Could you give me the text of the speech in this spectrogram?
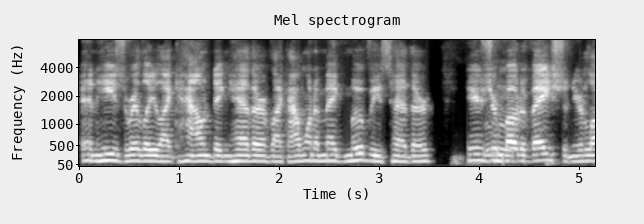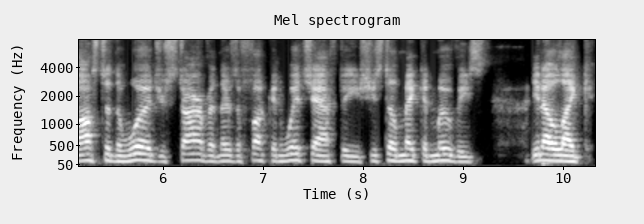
and he's really like hounding Heather of like I want to make movies, Heather. Here's your Mhm. motivation. You're lost in the woods. You're starving. There's a fucking witch after you. She's still making movies. You know, like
